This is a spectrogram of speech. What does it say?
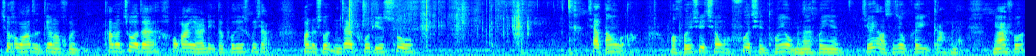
就和王子订了婚。他们坐在后花园里的菩提树下。王子说：“你在菩提树下等我，我回去请我父亲同意我们的婚姻，几个小时就可以赶回来。”女儿说：“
